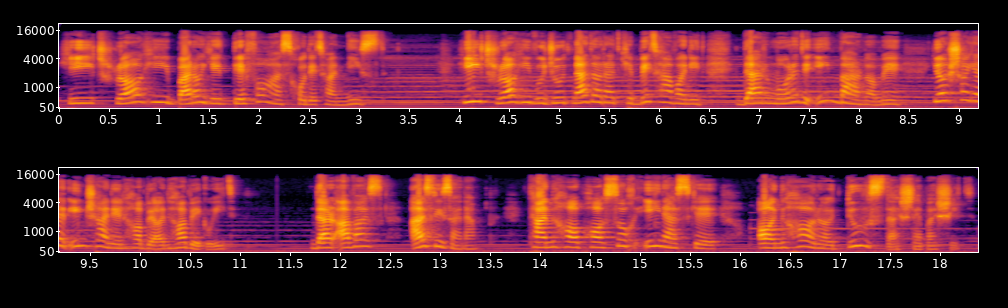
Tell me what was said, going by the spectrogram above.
هیچ راهی برای دفاع از خودتان نیست. هیچ راهی وجود ندارد که بتوانید در مورد این برنامه یا شاید این چنل ها به آنها بگویید. در عوض عزیزانم تنها پاسخ این است که آنها را دوست داشته باشید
